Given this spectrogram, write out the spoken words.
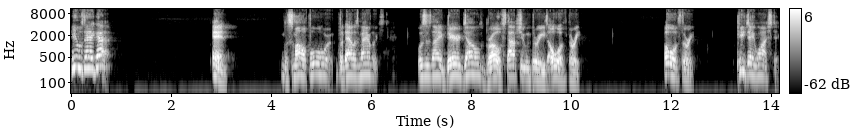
He was that guy. And the small forward for Dallas Mavericks, what's his name? Derrick Jones. Bro, stop shooting threes. 0 of 3. 0 of 3. PJ Washington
